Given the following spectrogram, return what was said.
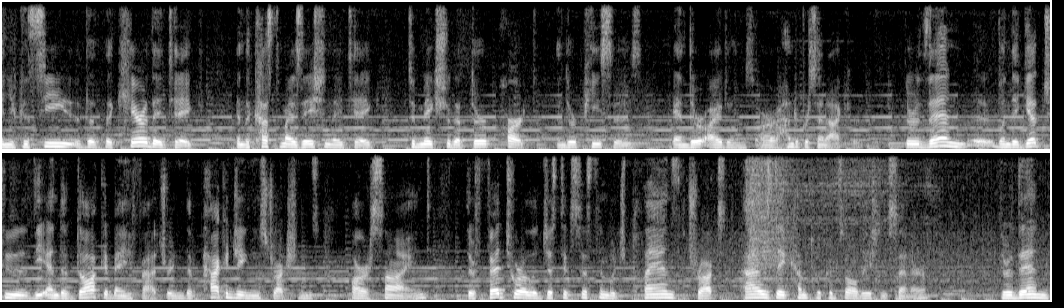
And you can see the, the care they take and the customization they take to make sure that their part and their pieces and their items are 100% accurate. They're then, uh, when they get to the end of docket manufacturing, the packaging instructions are assigned. They're fed to our logistics system, which plans the trucks as they come to a consolidation center. They're then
